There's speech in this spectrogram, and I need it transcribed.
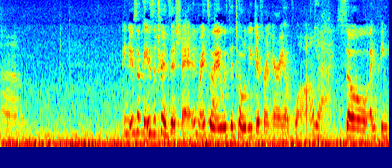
Um, it was okay. It was a transition, right? So Right. it was a totally different area of law. Yeah. so I think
